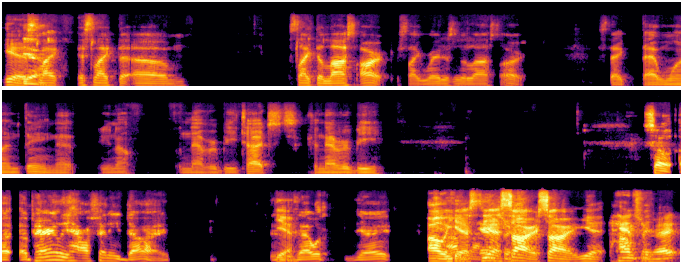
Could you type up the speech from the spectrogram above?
Yeah, it's Yeah. like it's like the um it's like the lost ark. It's like Raiders of the Lost Ark. It's like that one thing that, you know, will never be touched, can never be. So uh, apparently, Hal Finney died. Is, Yeah. is that what? Right? Oh Yeah, yes, cancer. yeah. Sorry, sorry. Yeah, Hal Cancer, Fin- right?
